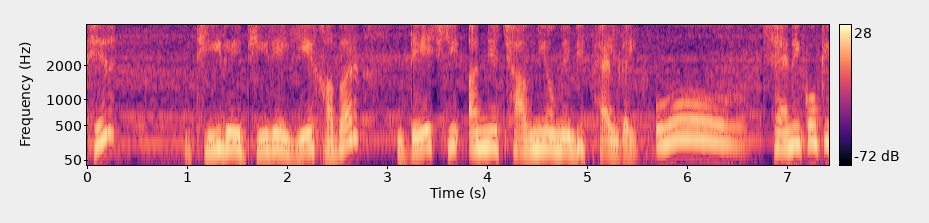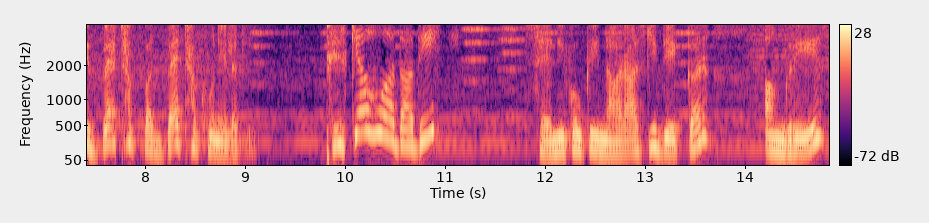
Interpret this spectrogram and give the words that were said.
फिर धीरे धीरे ये खबर देश की अन्य छावनियों में भी फैल गई। ओह। सैनिकों की बैठक पर बैठक होने लगी। फिर क्या हुआ दादी? सैनिकों की नाराज़गी देखकर अंग्रेज़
